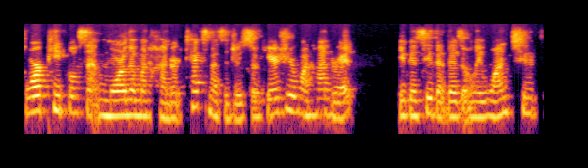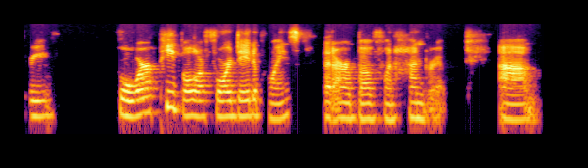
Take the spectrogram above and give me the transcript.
four people sent more than 100 text messages. So here's your 100. You can see that there's only one, two, three, four people or four data points that are above 100. Um,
